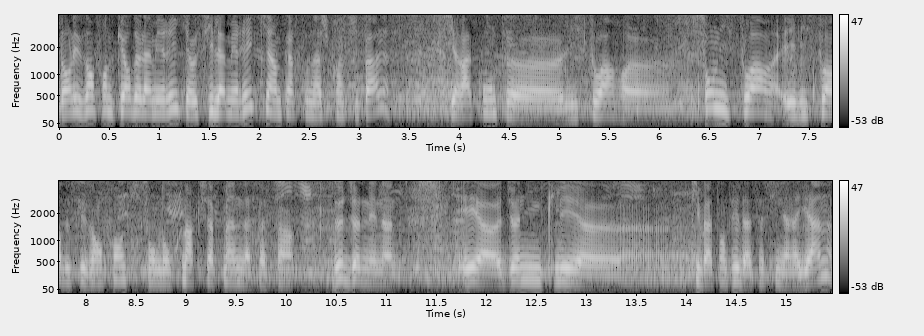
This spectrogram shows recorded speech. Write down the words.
dans Les Enfants de cœur de l'Amérique, il y a aussi l'Amérique qui est un personnage principal qui raconte euh, l'histoire, euh, son histoire et l'histoire de ses enfants qui sont donc Mark Chapman, l'assassin de John Lennon, et euh, John Hinckley qui va tenter d'assassiner Reagan.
